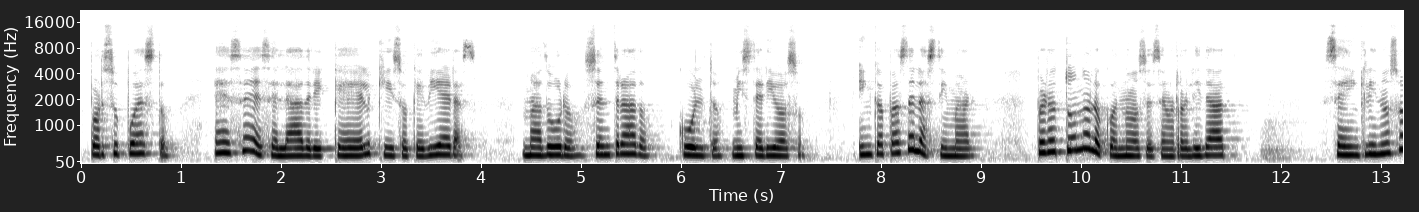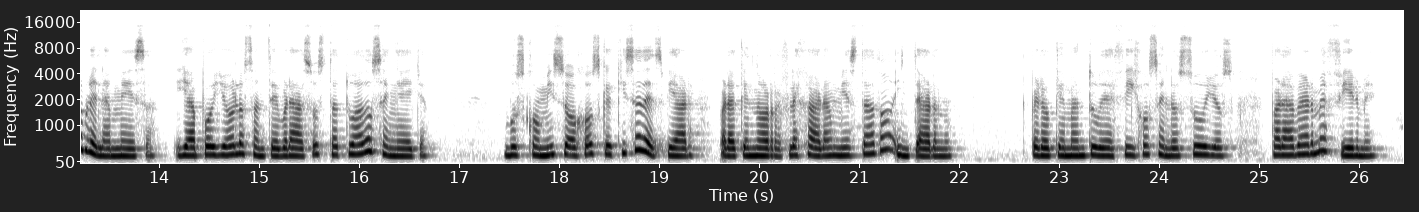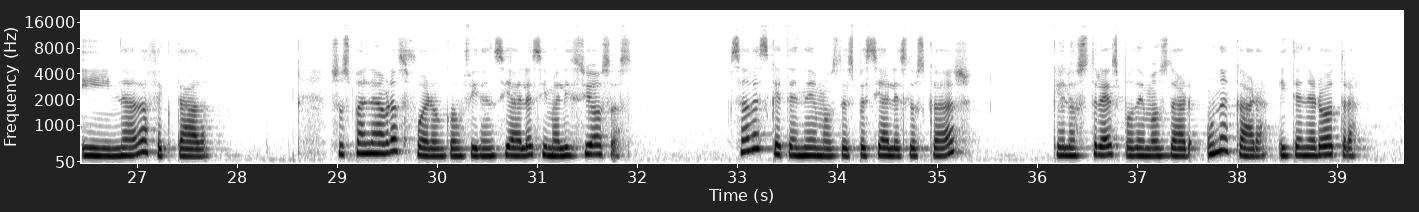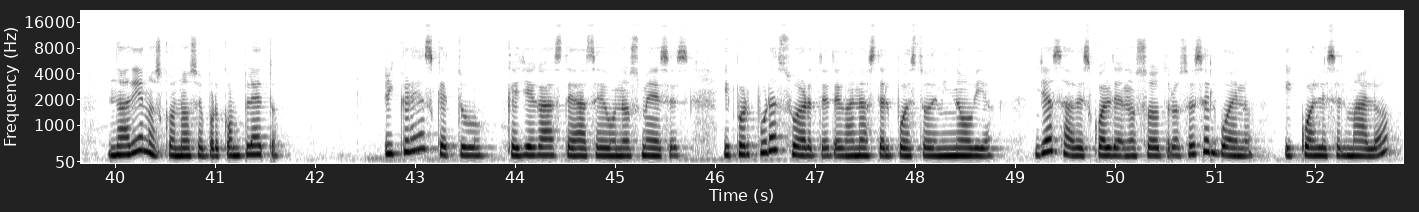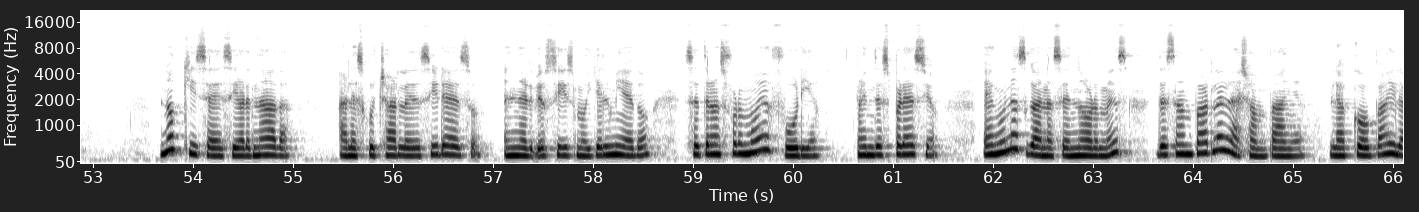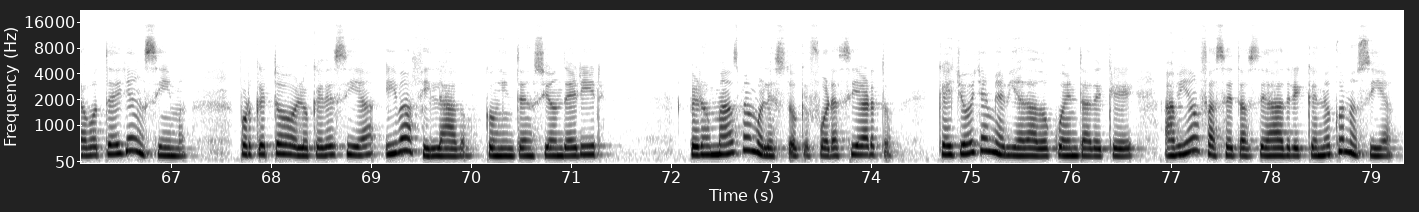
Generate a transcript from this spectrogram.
Por supuesto, ese es el Adri que él quiso que vieras, maduro, centrado, culto, misterioso, incapaz de lastimar, pero tú no lo conoces en realidad. Se inclinó sobre la mesa y apoyó los antebrazos tatuados en ella. Buscó mis ojos que quise desviar para que no reflejaran mi estado interno, pero que mantuve fijos en los suyos para verme firme y nada afectada. Sus palabras fueron confidenciales y maliciosas. ¿Sabes qué tenemos de especiales los Cash? Que los tres podemos dar una cara y tener otra, Nadie nos conoce por completo. ¿Y crees que tú, que llegaste hace unos meses y por pura suerte te ganaste el puesto de mi novia, ya sabes cuál de nosotros es el bueno y cuál es el malo? No quise decir nada. Al escucharle decir eso, el nerviosismo y el miedo se transformó en furia, en desprecio, en unas ganas enormes de zamparle la champaña, la copa y la botella encima, porque todo lo que decía iba afilado, con intención de herir. Pero más me molestó que fuera cierto, que yo ya me había dado cuenta de que habían facetas de Adri que no conocía,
